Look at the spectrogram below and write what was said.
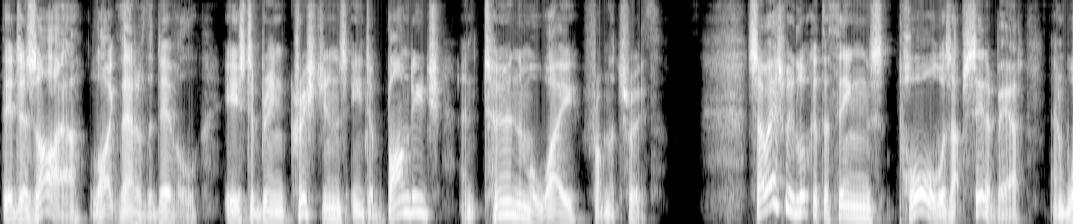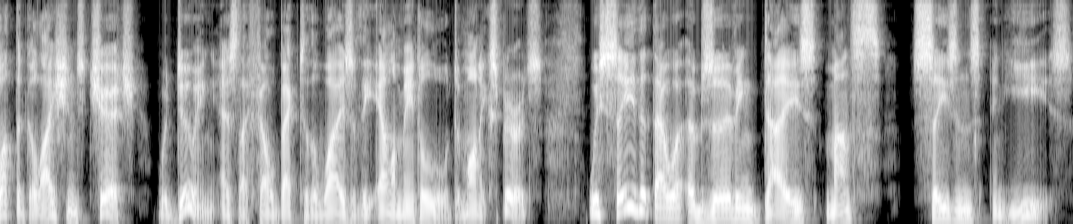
Their desire, like that of the devil, is to bring Christians into bondage and turn them away from the truth. So as we look at the things Paul was upset about and what the Galatians church were doing as they fell back to the ways of the elemental or demonic spirits, we see that they were observing days, months, seasons, and years.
